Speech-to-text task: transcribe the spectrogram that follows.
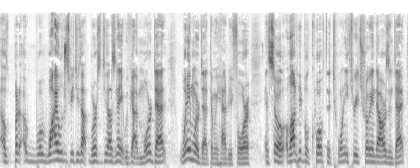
uh, but uh, why will this be two, worse than 2008? We've got more debt, way more debt than we had before. And so a lot of people quote the 23 trillion dollars in debt.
